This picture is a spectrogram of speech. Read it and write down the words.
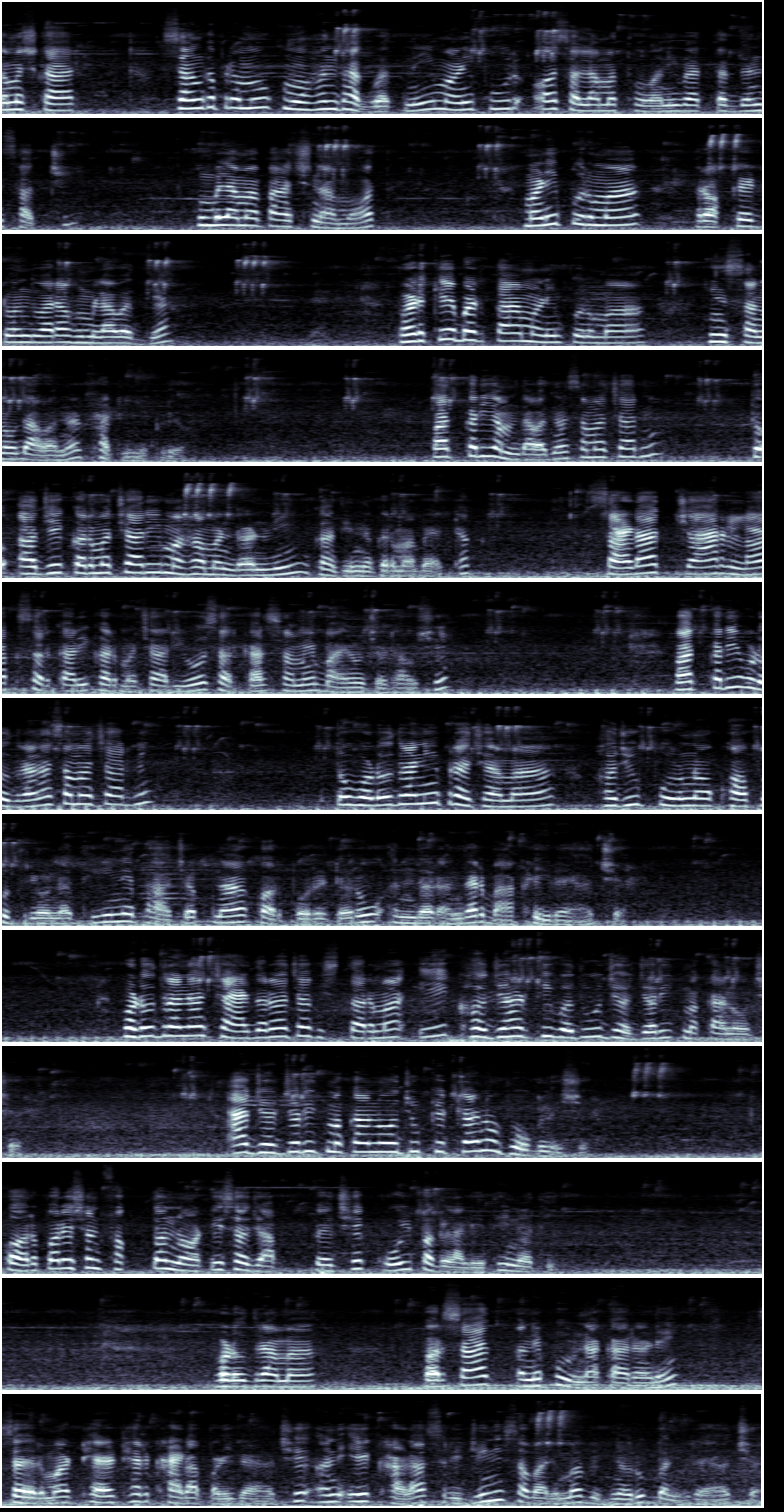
નમસ્કાર. સંઘ પ્રમુખ મોહન ભાગવતની મણિપુર અસલામત હોવાની વાત તદ્દન સાચી. હુમલામાં પાંચના મોત. મણિપુરમાં રોકેટ ડ્રોન દ્વારા હુમલા વધ્યા. ભડકે બળતા મણિપુરમાં હિંસાનો દાવાનળ ફાટી નીકળ્યો. વાત કરીએ અમદાવાદના સમાચારની, તો આજે કર્મચારી મહામંડળની ગાંધીનગરમાં બેઠક. સાડા ચાર લાખ સરકારી કર્મચારીઓ સરકાર સામે બાયો ચઢાવશે. વાત કરીએ વડોદરાના સમાચારની તો વડોદરાની પ્રજામાં હજુ પૂરનો ખોફ ઉતર્યો નથી ને ભાજપના કોર્પોરેટરો અંદર અંદર બાખડી રહ્યા છે. વડોદરાના ચાર દરવાજા વિસ્તારમાં એક હજારથી વધુ જર્જરિત મકાનો છે. આ જર્જરિત મકાનો હજુ કેટલાનો ભોગ લેશે? કોર્પોરેશન ફક્ત નોટિસ જ આપે છે, કોઈ પગલાં લેતી નથી. વડોદરામાં વરસાદ અને પૂરના કારણે શહેરમાં ઠેર ઠેર ખાડા પડી ગયા છે અને એ ખાડા શ્રીજીની સવારીમાં વિઘ્નરૂપ બની રહ્યા છે.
